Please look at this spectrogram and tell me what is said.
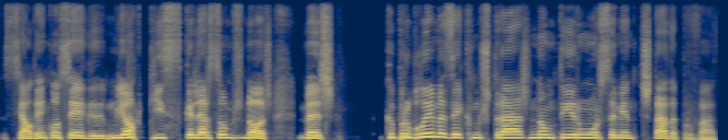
se alguém consegue melhor que isso, se calhar somos nós, mas que problemas é que nos traz não ter um orçamento de Estado aprovado?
